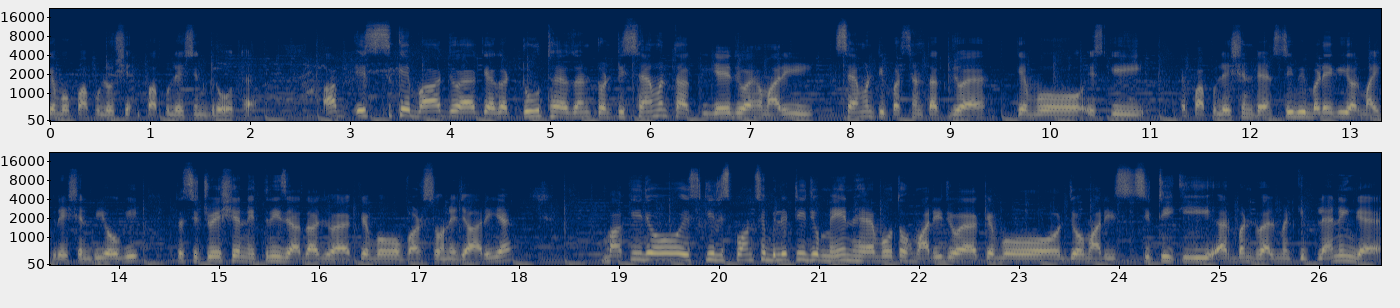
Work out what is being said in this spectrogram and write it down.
कि वो पॉपुलेशन पॉपुलेशन ग्रोथ है। अब इसके बाद जो है कि अगर 2027 तक ये जो है हमारी 70 परसेंट तक जो है कि वो इसकी पॉपुलेशन डेंसिटी भी बढ़ेगी और माइग्रेशन भी होगी। तो सिचुएशन इतनी ज़्यादा जो है कि वो वर्स होने जा रही है। बाकी जो इसकी रिस्पॉन्सिबिलिटी जो मेन है, वो तो हमारी जो है कि वो, जो हमारी सिटी की अर्बन डेवलपमेंट की प्लानिंग है,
